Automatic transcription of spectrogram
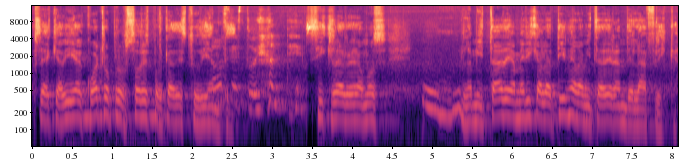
O sea que había cuatro profesores por cada estudiante. 12 estudiantes. Sí, claro, éramos la mitad de América Latina, la mitad eran del África.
